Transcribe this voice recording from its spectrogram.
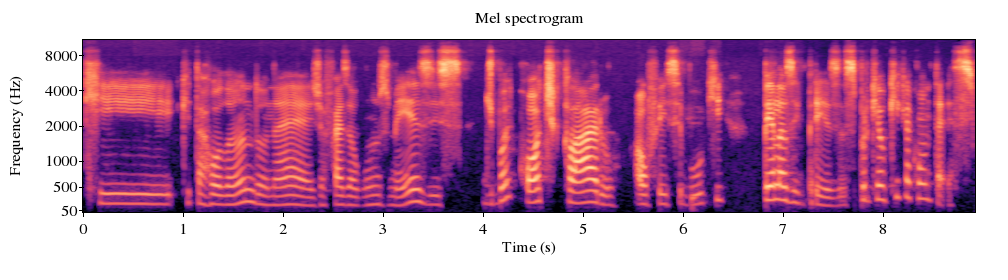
que que está rolando, né, já faz alguns meses, de boicote claro ao Facebook pelas empresas, porque o que, que acontece?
